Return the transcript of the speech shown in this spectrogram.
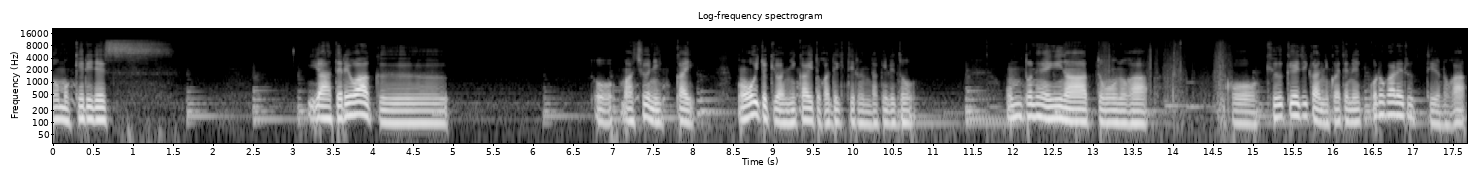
どうも、ケリです。いや、テレワークを、まあ、週に1回、まあ、多い時は2回とかできてるんだけれど、ほんとね、いいなと思うのが、こう、休憩時間にこうやって寝っ転がれるっていうのが、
